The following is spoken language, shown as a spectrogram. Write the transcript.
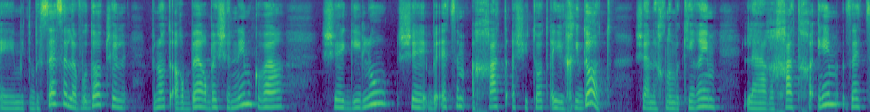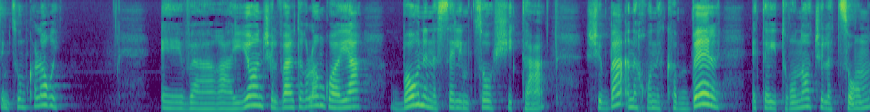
מתבסס על עבודות של בנות הרבה הרבה שנים כבר, שגילו שבעצם אחת השיטות היחידות שאנחנו מכירים להארכת חיים זה צמצום קלורי. אה, והרעיון של ולטר לונגו היה בואו ננסה למצוא שיטה שבה אנחנו נקבל את היתרונות של הצום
